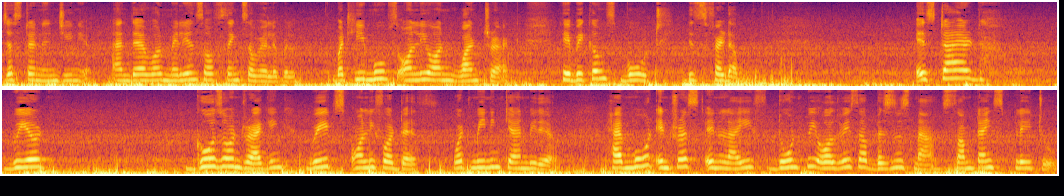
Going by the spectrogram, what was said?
just an engineer and there were millions of things available. But he moves only on one track. He becomes bored, is fed up, is tired, weird, goes on dragging, waits only for death. What meaning can be there? Have more interest in life. Don't be always a businessman. Sometimes play too.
